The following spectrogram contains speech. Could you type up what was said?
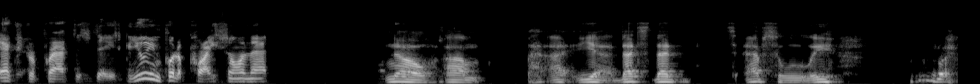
extra practice days. Can you even put a price on that? No. Um I, yeah, that's that's absolutely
